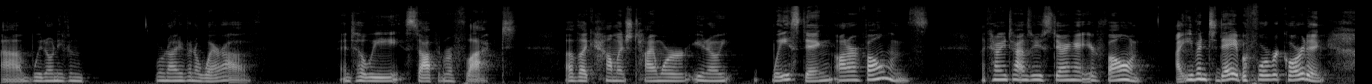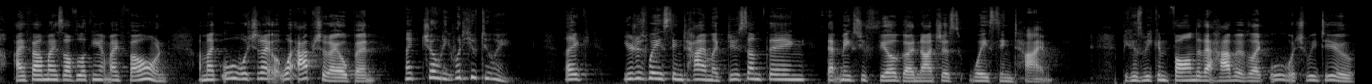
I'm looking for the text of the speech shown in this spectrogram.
um, we don't even, we're not even aware of until we stop and reflect of like how much time we're, you know, wasting on our phones. Like how many times are you staring at your phone? I, even today before recording, I found myself looking at my phone. I'm like, "Oh, what should I what app should I open?" I'm like, "Jody, what are you doing?" Like you're just wasting time. Like do something that makes you feel good, not just wasting time. Because we can fall into that habit of like, "Oh, what should we do?"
